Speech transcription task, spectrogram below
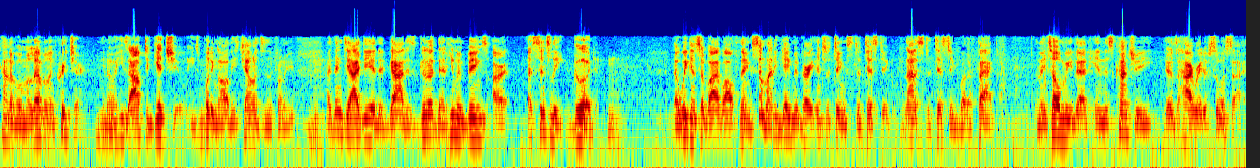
kind of a malevolent creature. You know, mm-hmm. He's out to get you. He's mm-hmm. putting all these challenges in front of you. I think the idea that God is good, that human beings are essentially good. That we can survive all things. Somebody gave me a very interesting statistic, not a statistic, but a fact. And they told me that in this country, there's a high rate of suicide.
